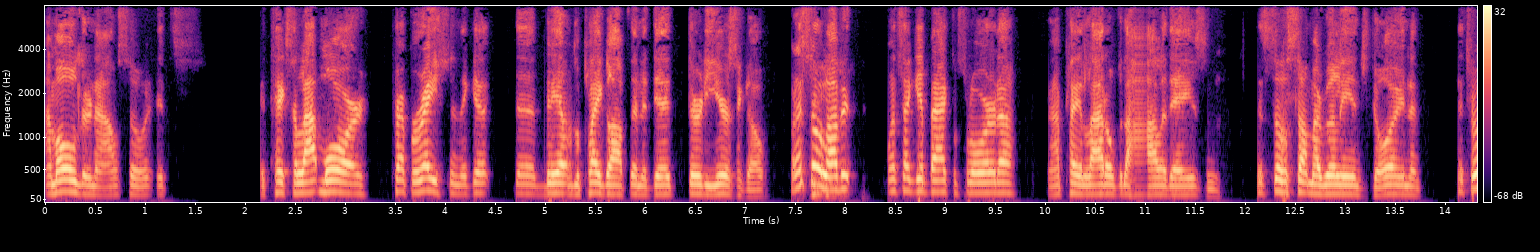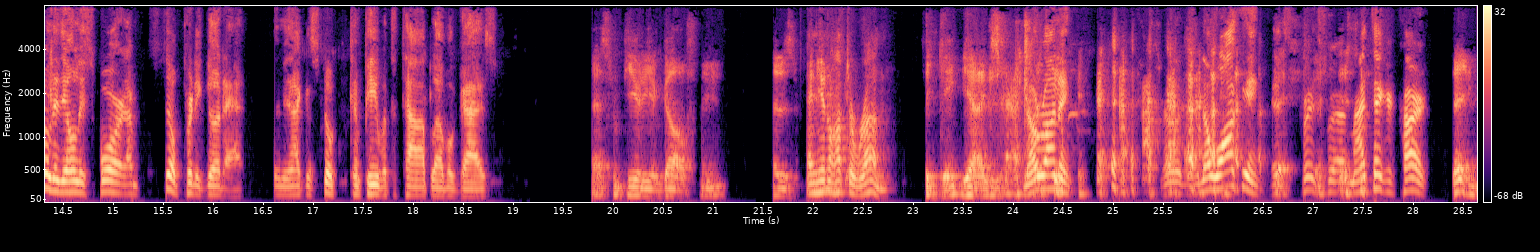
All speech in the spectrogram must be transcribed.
I'm older now, so it's it takes a lot more preparation to get to be able to play golf than it did 30 years ago. But I still mm-hmm. love it. Once I get back to Florida, and I play a lot over the holidays, and it's still something I really enjoy. And it's really the only sport I'm still pretty good at. I mean, I can still compete with the top level guys. That's the beauty of golf, man. That is, and you don't have to run. The game, yeah, exactly. No running, no, no, walking. It's, it's, I, mean, I take a cart. Get in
